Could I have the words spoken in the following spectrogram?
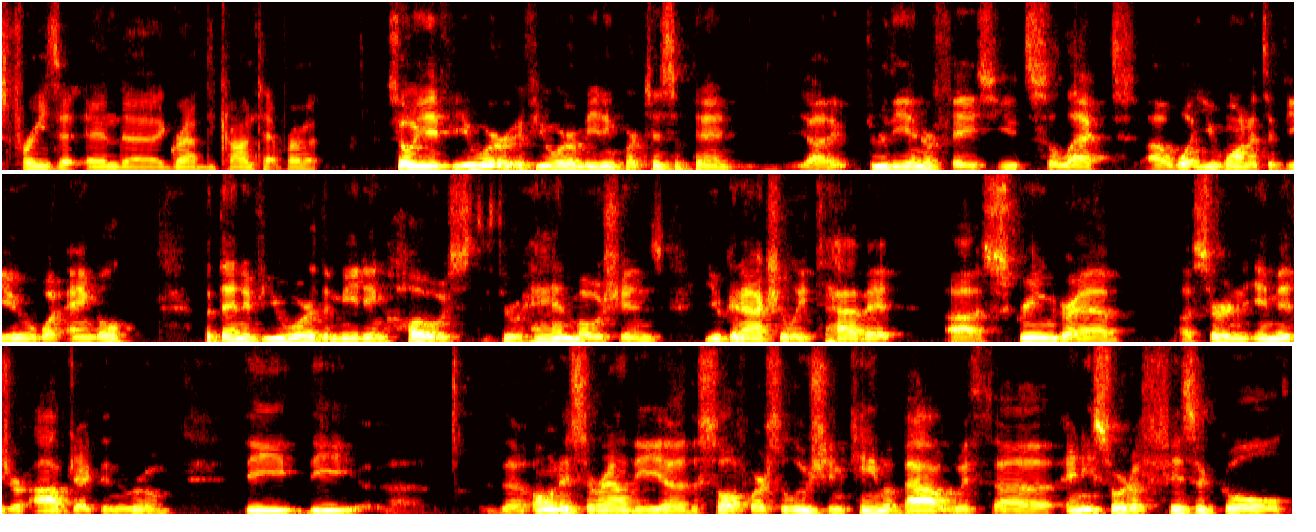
freeze it and uh, grab the content from it. So if you were if you were a meeting participant uh, through the interface, you'd select uh, what you wanted to view, what angle. But then if you were the meeting host through hand motions, you can actually have it uh, screen grab a certain image or object in the room. The the uh, the onus around the uh, the software solution came about with uh, any sort of physical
